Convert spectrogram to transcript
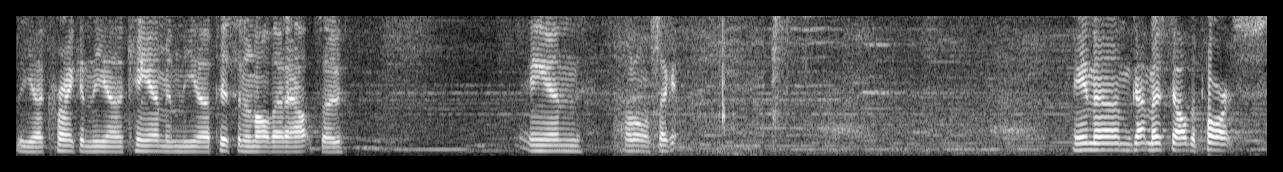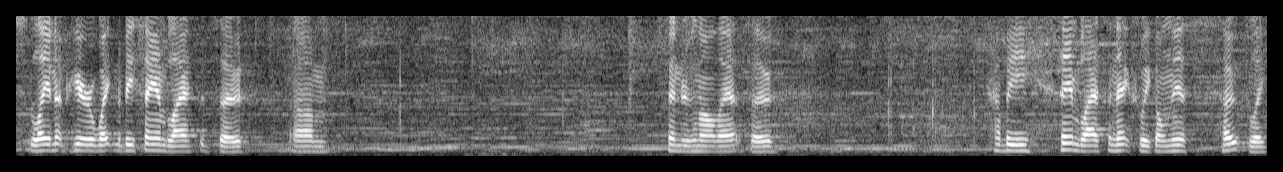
the uh, crank and the uh, cam and the uh, piston and all that out. So, and hold on a second. And um, got most of all the parts laying up here waiting to be sandblasted. So um, fenders and all that. So I'll be sandblasting next week on this, hopefully,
